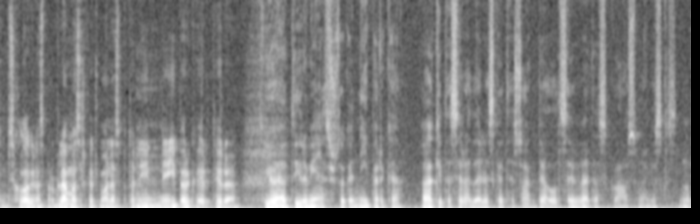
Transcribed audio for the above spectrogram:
ten psichologinės problemos ir kad žmonės po to nei, Mhm. neįperka ir tai yra... Jo, jo, tai yra vienas iš to, kad neįperka. A, kitas yra dalis, kad tiesiog dėl savivertės klausimų viskas, nu,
